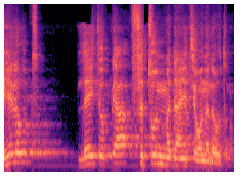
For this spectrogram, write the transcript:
ይሄ ለውጥ ለኢትዮጵያ ፍቱን መድኃኒት የሆነ ለውጥ ነው።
